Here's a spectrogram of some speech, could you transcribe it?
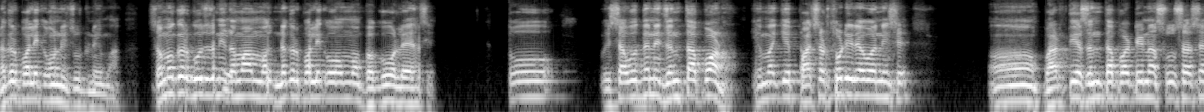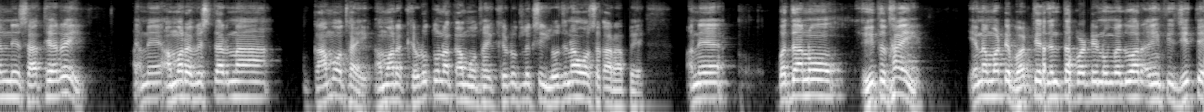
નગરપાલિકાઓની ચૂંટણીમાં, સમગ્ર ગુજરાતની તમામ નગરપાલિકાઓમાં ભગવો લે છે. તો વિસાવદરની જનતા પણ એમાં કે પાછળ થોડી રહેવાની છે. ભારતીય જનતા પાર્ટીના સુશાસનની સાથે રહી અને અમારા વિસ્તારના કામો થાય, અમારા ખેડૂતોના કામો થાય ખેડૂતલક્ષી યોજનાઓ સરકાર આપે અને બધાનું હિત થાય, એના માટે ભારતીય જનતા પાર્ટીનો ઉમેદવાર અહીંથી જીતે,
